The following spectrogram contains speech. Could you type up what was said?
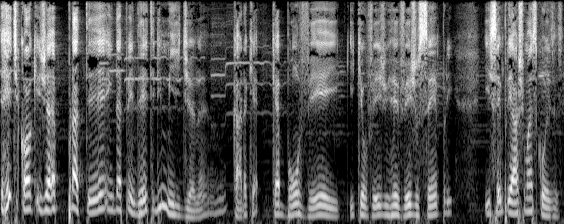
Hitchcock já é pra ter independente de mídia, né? Um cara que é, que é bom ver e, e que eu vejo e revejo sempre e sempre acho mais coisas.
